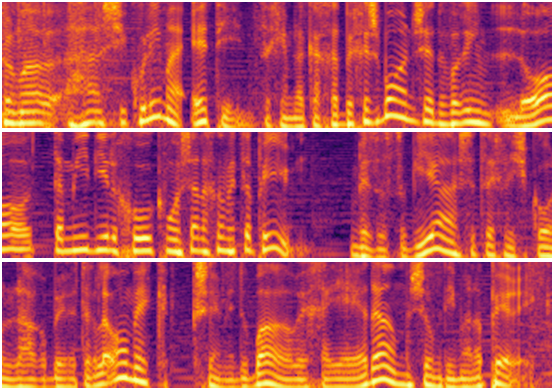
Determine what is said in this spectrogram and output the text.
כלומר, השיקולים האתיים צריכים לקחת בחשבון שדברים לא תמיד ילכו כמו שאנחנו מצפים. וזו סוגיה שצריך לשקול הרבה יותר לעומק כשמדובר בחיי אדם שעומדים על הפרק.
